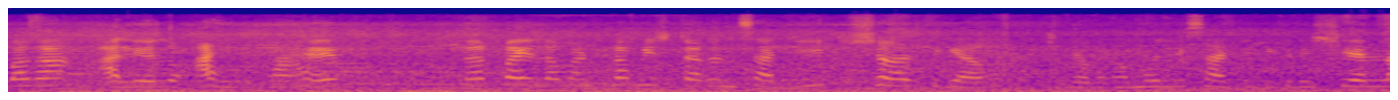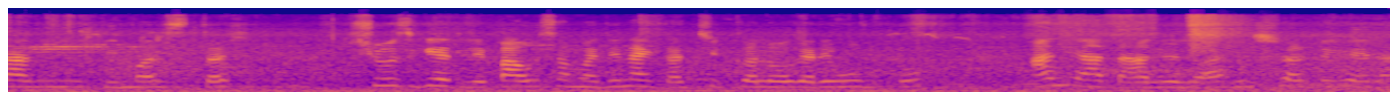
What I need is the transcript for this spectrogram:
बघा आलेलो आहे बाहेर तर पहिलं म्हटलं मिस्टरांसाठी शर्ट घ्या. हे बघा मुलीसाठी तिकडे शेल लागली होती मस्त शूज घेतले. पावसामध्ये नाही का चिखल वगैरे उडतो. आणि आता आलेलो आहे शर्ट घ्यायला.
